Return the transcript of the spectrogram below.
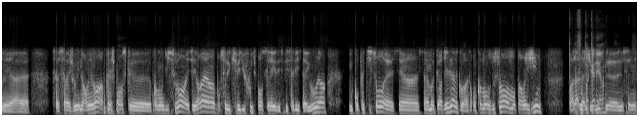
Mais euh, ça, ça va jouer énormément. Après, je pense que, comme on dit souvent, et c'est vrai, hein, pour celui qui fait du foot, je pense que là, il y a des spécialistes avec vous. Là. Une compétition, euh, c'est un, moteur diesel. Quoi. On commence doucement, on monte en régime. Voilà, Il faut là, pas caler, hein. le, le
